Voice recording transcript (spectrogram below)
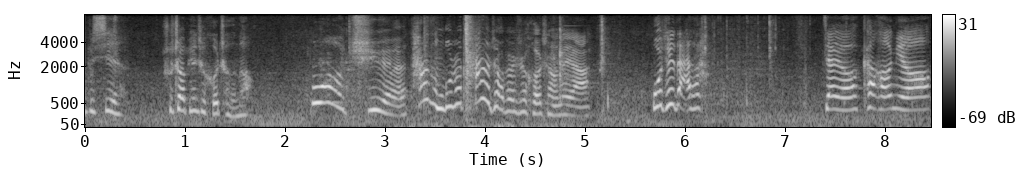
他不信，说照片是合成的。我去，他怎么不说他的照片是合成的呀？我去打他。加油，看好你哦。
